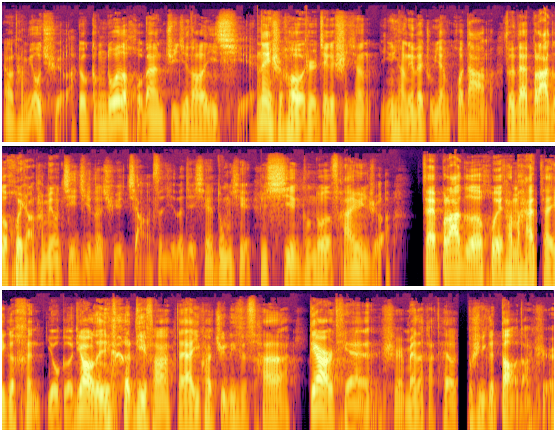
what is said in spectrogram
然后他们又去了，有更多的伙伴聚集到了一起。那时候是这个事情影响力在逐渐扩大嘛，所以在布拉格会上，他们又积极的去讲自己的这些东西，去吸引更多的参与者。在布拉格会，他们还在一个很有格调的一个地方，大家一块聚了一次餐啊。第二天是 Meta c a t e l 不是一个道，当时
